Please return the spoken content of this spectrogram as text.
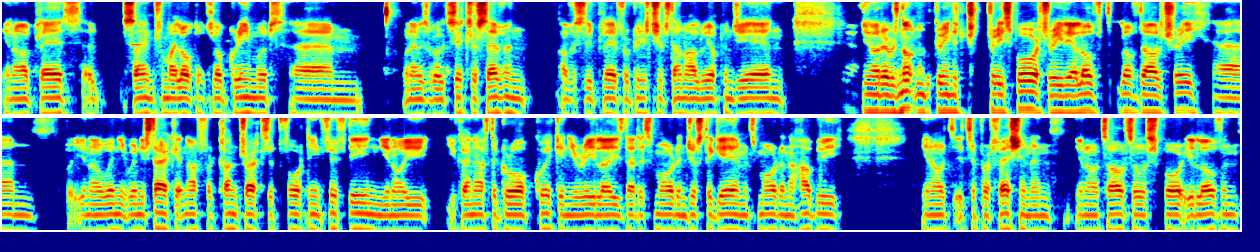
you know, I played, I signed for my local club Greenwood. Um, when I was about six or seven. Obviously, played for Bishopstown all the way up in GAA, and yeah. you know there was nothing between the three sports really. I loved loved all three. Um, but you know when you when you start getting offered contracts at 14 15 you know you you kind of have to grow up quick and you realize that it's more than just a game it's more than a hobby you know it's, it's a profession and you know it's also a sport you love and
